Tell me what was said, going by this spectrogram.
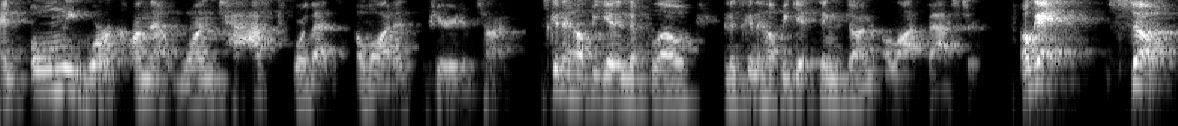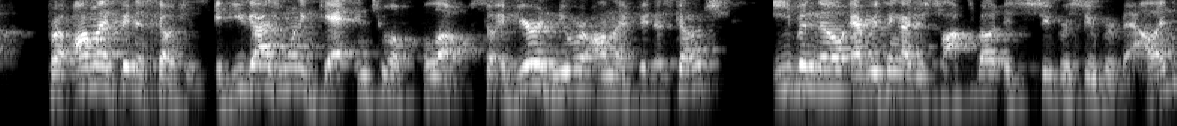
and only work on that one task for that allotted period of time. It's going to help you get into flow and it's going to help you get things done a lot faster. Okay, so for online fitness coaches, if you guys want to get into a flow, so if you're a newer online fitness coach, even though everything I just talked about is super, super valid,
